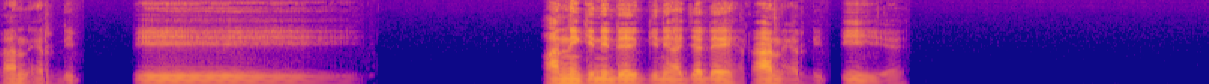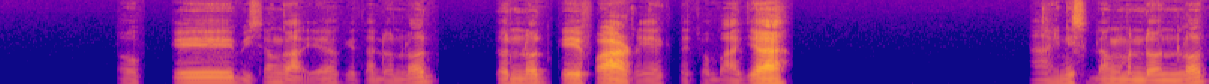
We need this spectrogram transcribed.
Run RDP ah nih gini deh gini aja deh run RDP ya. Oke bisa nggak ya kita download? Download keyfire ya kita coba aja. Nah ini sedang mendownload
